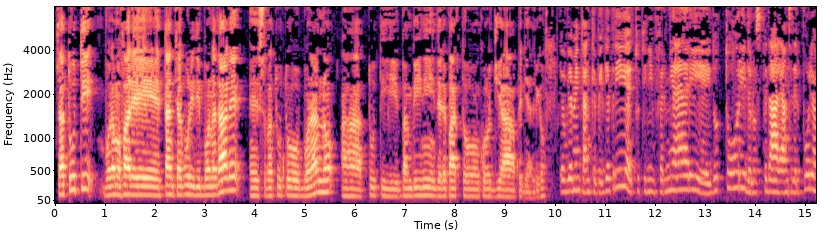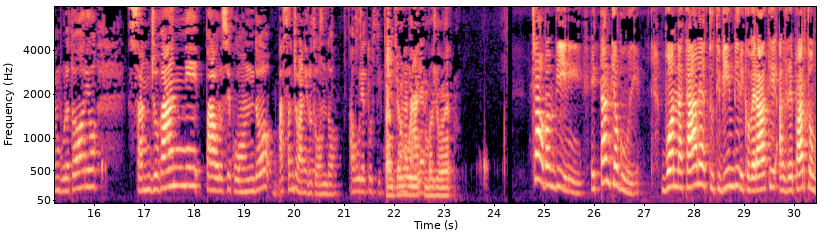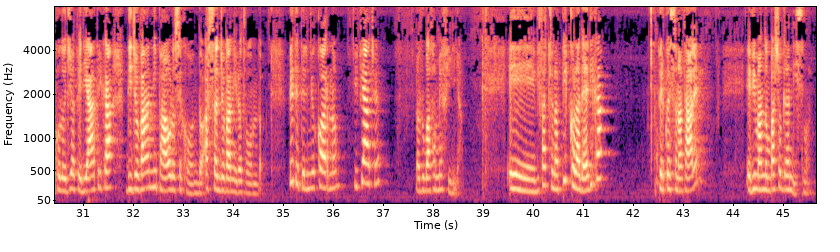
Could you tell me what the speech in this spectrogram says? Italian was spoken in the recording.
Ciao a tutti, volevamo fare tanti auguri di buon Natale e soprattutto buon anno a tutti i bambini del reparto oncologia pediatrico. E ovviamente anche pediatria e tutti gli infermieri e i dottori dell'ospedale, anzi del poliambulatorio San Giovanni Paolo II a San Giovanni Rotondo. Auguri a tutti. Tanti buon auguri, Natale. un bacione. Ciao bambini e tanti auguri! Buon Natale a tutti i bimbi ricoverati al reparto oncologia pediatrica di Giovanni Paolo II a San Giovanni Rotondo. Vedete il mio corno? Vi piace? L'ho rubato a mia figlia. E vi faccio una piccola dedica per questo Natale e vi mando un bacio grandissimo.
